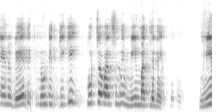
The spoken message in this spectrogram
నేను వేదిక నుండి దిగి కూర్చోవలసింది మీ మధ్యనే. మీ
